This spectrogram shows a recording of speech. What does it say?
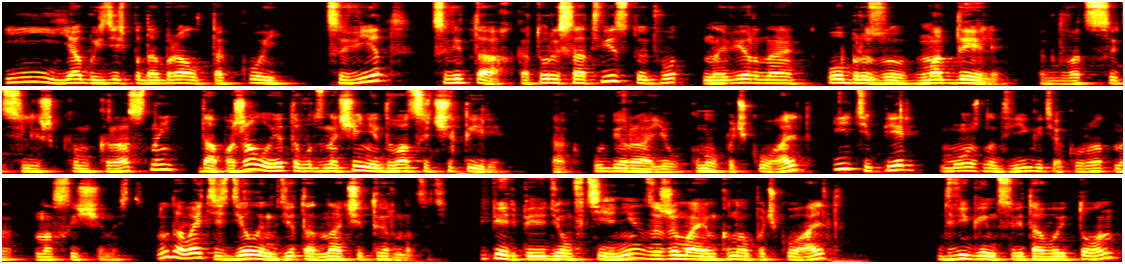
И я бы здесь подобрал такой цвет в цветах, который соответствует, вот, наверное, образу модели. Так, 20 слишком красный. Да, пожалуй, это вот значение 24. Так, убираю кнопочку Alt. И теперь можно двигать аккуратно насыщенность. Ну, давайте сделаем где-то на 14. Теперь перейдем в тени, зажимаем кнопочку Alt. Двигаем цветовой тон.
